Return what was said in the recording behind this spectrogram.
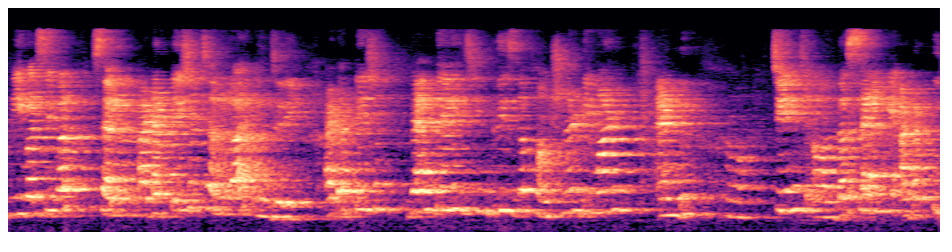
reversible cell adaptation cellular injury. Adaptation when there is increase the functional demand and uh, change uh, the cell may adapt to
